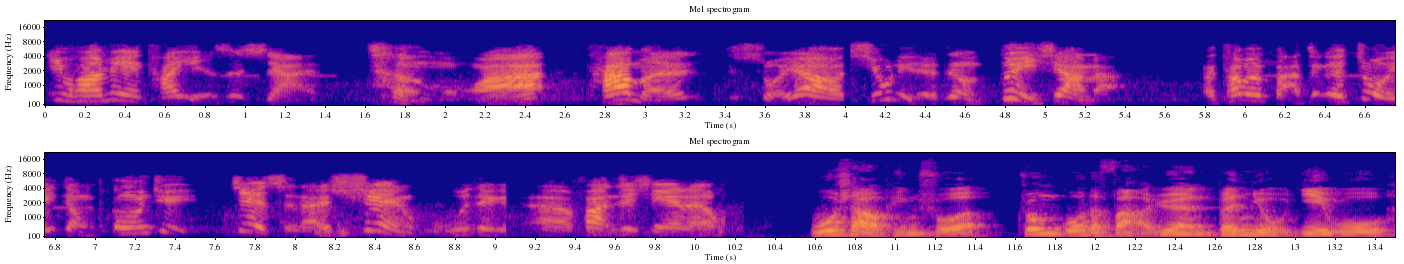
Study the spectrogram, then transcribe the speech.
一方面他也是想惩罚他们所要修理的这种对象嘛，啊，他们把这个作为一种工具，借此来炫服这个呃犯罪嫌疑人。吴少平说：“中国的法院本有义务。”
